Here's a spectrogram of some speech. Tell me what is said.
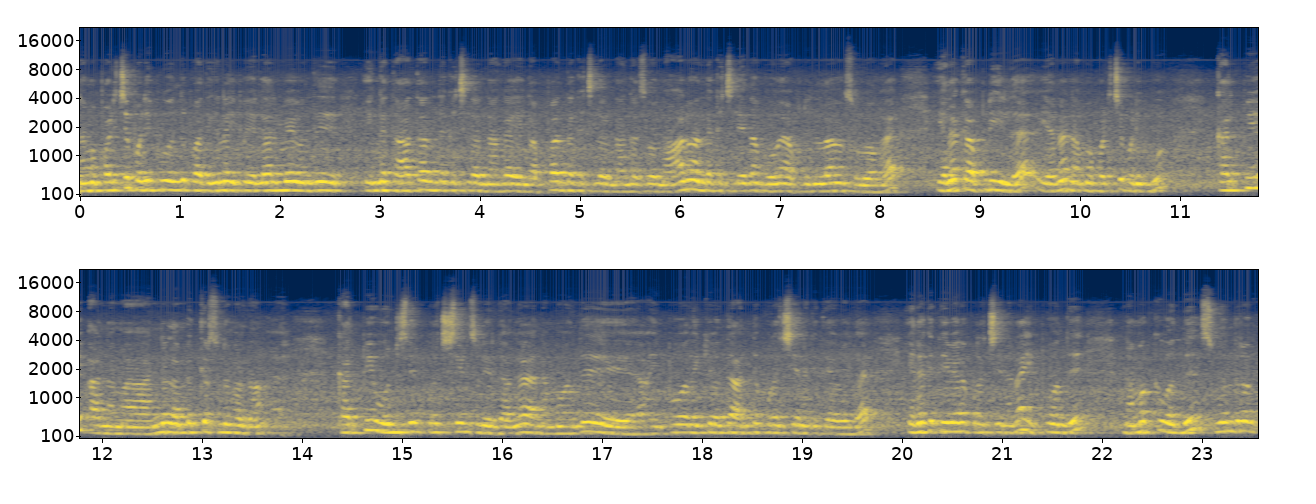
நம்ம படித்த படிப்பு வந்து பார்த்திங்கன்னா இப்போ எல்லாருமே வந்து எங்கள் தாத்தா இந்த கட்சியில் இருந்தாங்க எங்கள் அப்பா இந்த கட்சியில் இருந்தாங்க. ஸோ நானும் அந்த கட்சியிலே தான் போவேன் அப்படின்லாம் சொல்லுவாங்க. எனக்கு அப்படி இல்லை. ஏன்னா நம்ம படித்த படிப்பு கற்பி நம்ம அண்ணல் அம்பேத்கர் சொன்ன மாதிரி தான். கற்பி ஒன்று சேர் புரட்சின்னு சொல்லியிருக்காங்க. நம்ம வந்து இப்போதைக்கு வந்து அந்த புரட்சி எனக்கு தேவையில்லை. எனக்கு தேவையான புரட்சி என்னென்னா இப்போ வந்து நமக்கு வந்து சுதந்திரம்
